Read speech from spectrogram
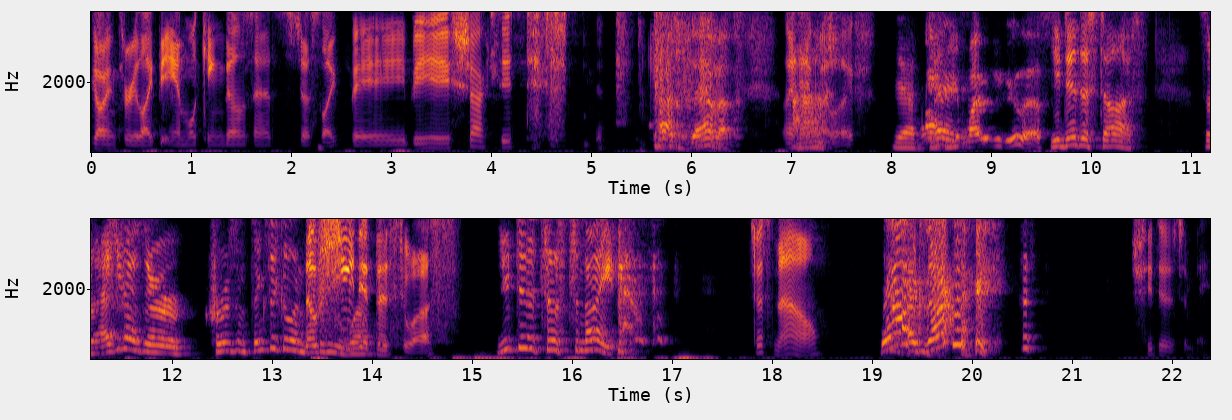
going through like the animal kingdoms, and it's just like baby shark. God damn it! I hate Ah. my life. Yeah. Why, why would you do this? You did this to us. So as you guys are cruising, things are going No, pretty she well. did this to us You did it to us tonight. just now. Yeah, exactly. She did it to me.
